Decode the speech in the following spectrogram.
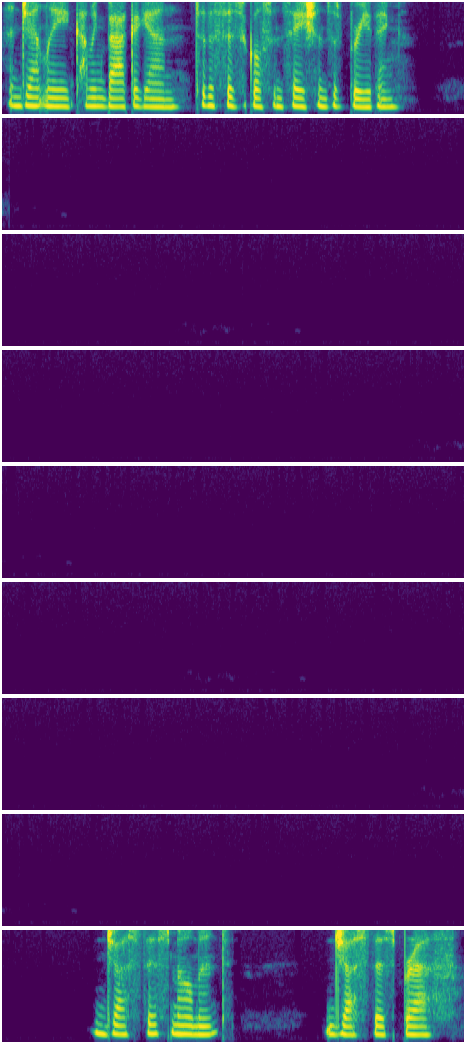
and gently coming back again to the physical sensations of breathing. Just this moment, just this breath.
